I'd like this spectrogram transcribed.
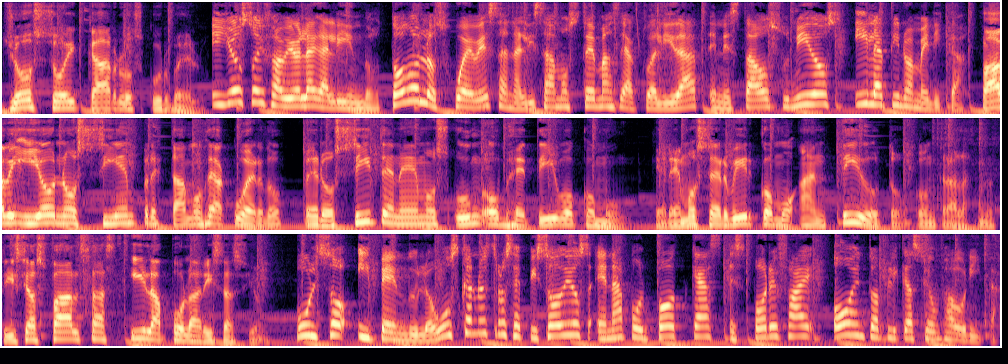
Yo soy Carlos Curbelo. Y yo soy Fabiola Galindo. Todos los jueves analizamos temas de actualidad en Estados Unidos y Latinoamérica. Fabi y yo no siempre estamos de acuerdo, pero sí tenemos un objetivo común. Queremos servir como antídoto contra las noticias falsas y la polarización. Pulso y péndulo. Busca nuestros episodios en Apple Podcast, Spotify o en tu aplicación favorita.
